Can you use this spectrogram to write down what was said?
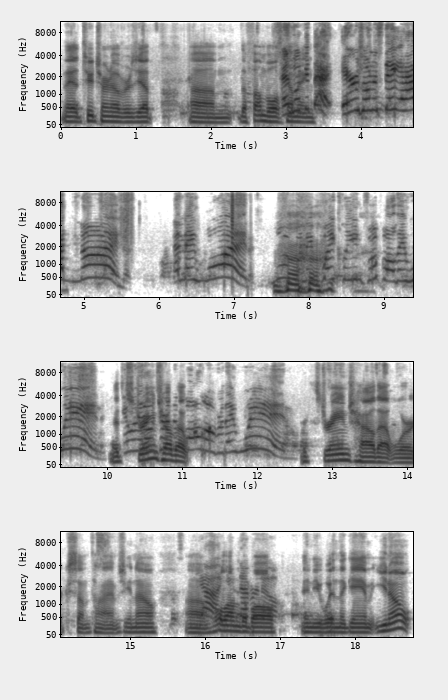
They had two turnovers. Yep. Um, the fumble And look at that. Arizona State had none. And they won. Look, when they play clean football, they win. It's And when they don't strange how that ball over, they win. it's strange how that works sometimes. You know, um, yeah, hold on to the ball. know. and you win the game. You know,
